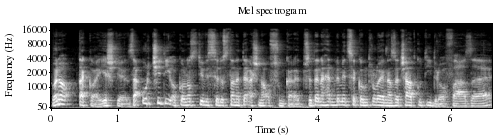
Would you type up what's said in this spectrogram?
Ono, takhle, ještě. Za určitý okolnosti vy se dostanete až na 8 karet, protože ten hand limit se kontroluje na začátku té draw fáze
